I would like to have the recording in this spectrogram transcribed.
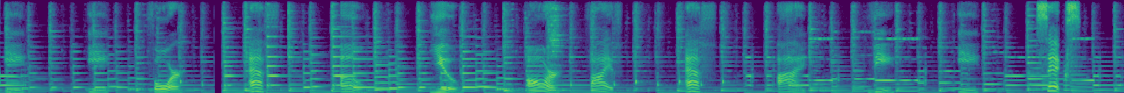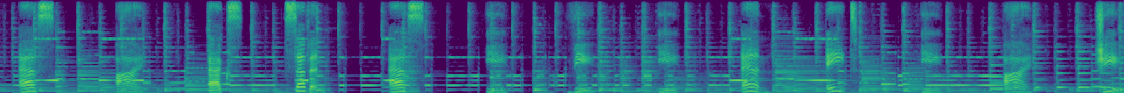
E. E. Four. F. O. U. R. Five. F six. S. I. X. seven. S. E. V. E. N. eight. E. I. G.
